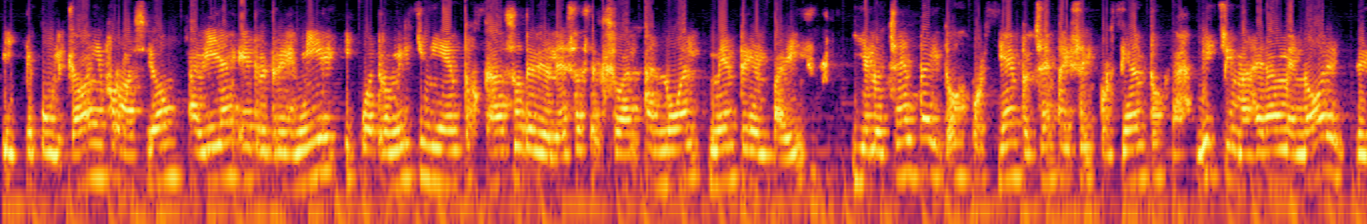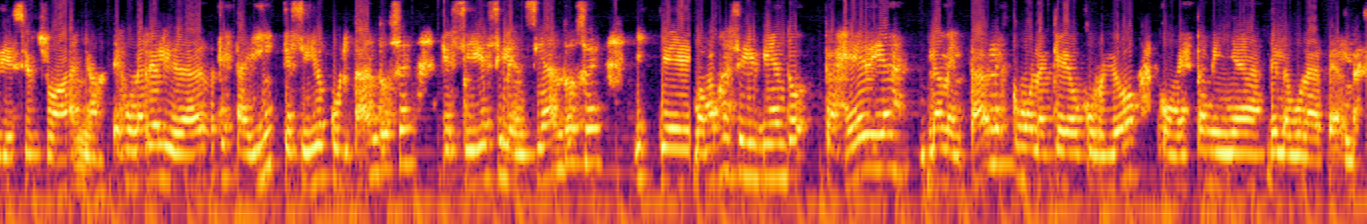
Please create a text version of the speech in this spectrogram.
Y que publicaban información, habían entre 3.000 y 4.500 casos de violencia sexual anualmente en el país y el 82%, 86% las víctimas eran menores de 18 años. Es una realidad que está ahí, que sigue ocultándose, que sigue silenciándose y que vamos a seguir viendo tragedias lamentables como la que ocurrió con esta niña de Laguna de Perlas.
